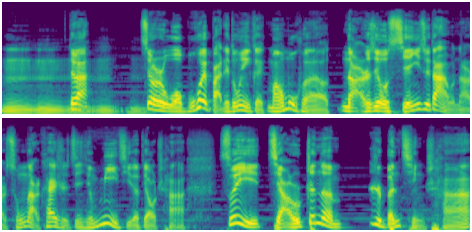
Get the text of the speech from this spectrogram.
嗯嗯，对吧嗯嗯，就是我不会把这东西给盲目扩大到哪儿就嫌疑最大，我哪儿从哪儿开始进行密集的调查。所以，假如真的日本警察，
